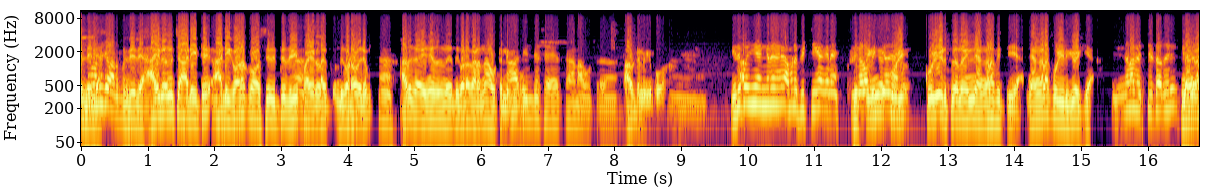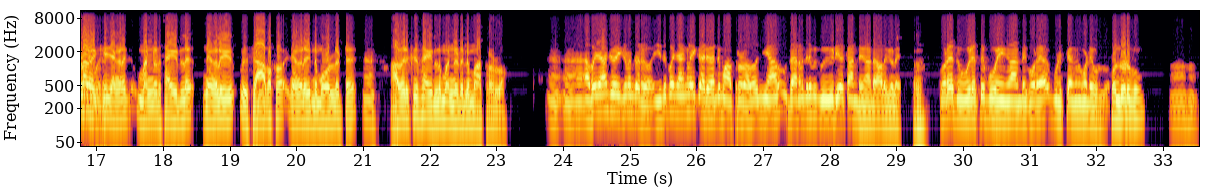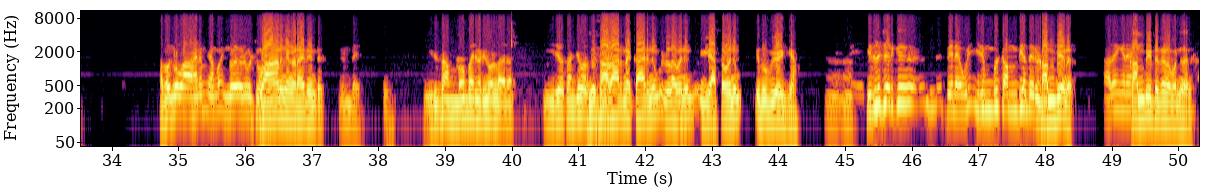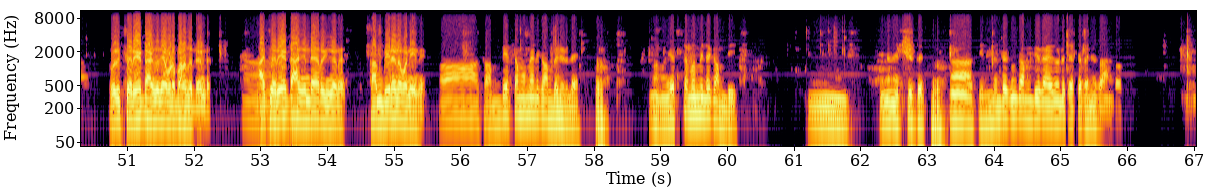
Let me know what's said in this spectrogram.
ഇല്ല അതിലൊന്ന് ചാടിയിട്ട് അടി കൂടെ ക്രോസ് ചെയ്തിട്ട് ഇതിൽ പഴയ ഇത് കൂടെ വരും. അത് കഴിഞ്ഞ് ഇത് കൂടെ കടന്ന് ഔട്ടിലേക്ക് അതിന്റെ ശേഷമാണ് ഔട്ട് ഔട്ടിലേക്ക് പോവാം. ഇതിപ്പോ എങ്ങനെ നമ്മൾ ഫിറ്റിങ് എങ്ങനെ? കുഴി കുഴി എടുത്തു തന്നു ഞങ്ങളെ ഫിറ്റ് ചെയ്യുക ഞങ്ങളെ കുഴിയിലേക്ക് വെക്കുക നിങ്ങളെ വെച്ചിട്ട് അത് ഞങ്ങളെ വെക്കുക ഞങ്ങൾ മണ്ണിട സൈഡിൽ ഞങ്ങൾ സ്ലാബൊക്കെ ഞങ്ങൾ ഇതിന്റെ മുകളിലിട്ട് അവർക്ക് സൈഡിൽ മണ്ണിടൽ മാത്രമേ ഉള്ളൂ. അപ്പൊ ഞാൻ ചോദിക്കണം തരോ ഇതിപ്പോ ഞങ്ങൾ ഈ കരുവാന്റെ മാത്രമേ ഉള്ളൂ. അതോ ഞാൻ ഉദാഹരണത്തിന് വീഡിയോ കണ്ടുകാണ്ട് ആളുകൾ ആ. കുറെ ദൂരത്ത് പോയി കണ്ട് കുറെ വിളിച്ചങ്ങൾ കൊണ്ടേ കൊടുക്കും കൊണ്ടുകൊടുക്കും. അപ്പൊ നിങ്ങൾ വാഹനം ഞമ്മ നിങ്ങളെ വിളിച്ചു? വാഹനം ഞങ്ങളുടെ ഉണ്ട് ഉണ്ട്. ഇത് സംഭവം പരിപാടി കൊള്ളാലോ. ഇരുപത്തഞ്ച് വർഷം സാധാരണക്കാരനും ഉള്ളവനും ഇല്ലാത്തവനും ഇത് ഉപയോഗിക്കാം. ഇതിൽ ശരിക്ക് പിന്നെ ഇരുമ്പ് കമ്പി എന്തെങ്കിലും? കമ്പിയാണ്. അതെങ്ങനെ? കമ്പി ഇട്ടിട്ടാണ് പണിതാണ് ഒരു ചെറിയ ടാങ്ക് ഞാൻ ഇവിടെ പണിതിട്ടുണ്ട്. ആ. ചെറിയ ടാങ്കിന്റെ റിങ്ങാണ്. കമ്പിയിലാണ് പണിയുന്നത് ആ കമ്പി എട്ടമ്മന്റെ കമ്പനി ഇടല്ലേ ആ. ആ കമ്പി. പിന്നെ നെറ്റിട്ട്. ആ. സിമെന്റ് ഒക്കെ കമ്പിയൊക്കെ ആയതുകൊണ്ട് സെറ്റപ്പിന് സാധനം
